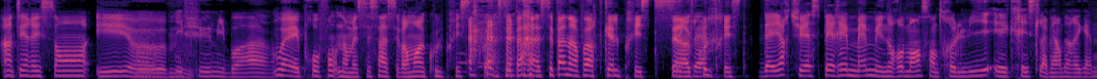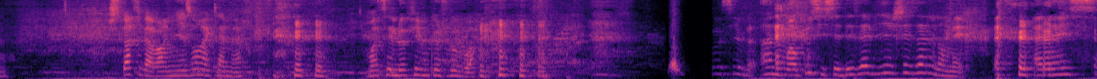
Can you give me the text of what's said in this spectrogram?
intéressant et. euh, Il fume, il boit. Ouais, profond. Non, mais c'est ça, c'est vraiment un cool priest. quoi. C'est pas, c'est pas n'importe quel priest, c'est C'est un clair. cool priest. D'ailleurs, tu espérais même une romance entre lui et Chris, la mère de Reagan. J'espère qu'il va avoir une liaison avec la mère. Moi, c'est le film que je veux voir. Possible. Ah non, mais en plus, il s'est déshabillé chez elle. Non, mais Anaïs,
